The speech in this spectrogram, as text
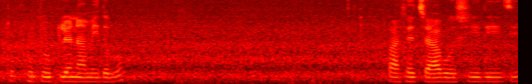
একটু ফুটে উঠলে নামিয়ে দেবো। পাশে চা বসিয়ে দিয়েছি।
